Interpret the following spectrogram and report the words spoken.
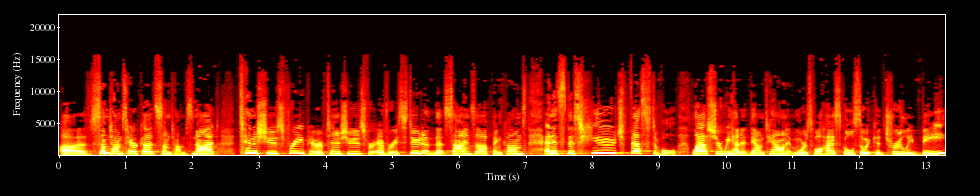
uh, sometimes haircuts, sometimes not, tennis shoes, free pair of tennis shoes for every student that signs up and comes. And it's this huge festival. Last year we had it downtown at Mooresville High School so it could truly be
